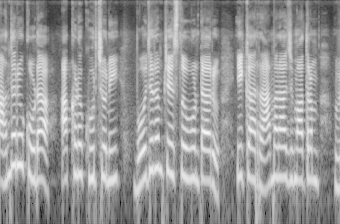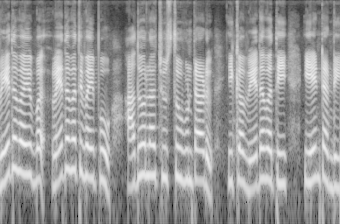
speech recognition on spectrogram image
అందరూ కూడా అక్కడ కూర్చొని భోజనం చేస్తూ ఉంటారు. ఇక రామరాజు మాత్రం వేదవై వేదవతి వైపు అదోలా చూస్తూ ఉంటాడు. ఇక వేదవతి ఏంటండి?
